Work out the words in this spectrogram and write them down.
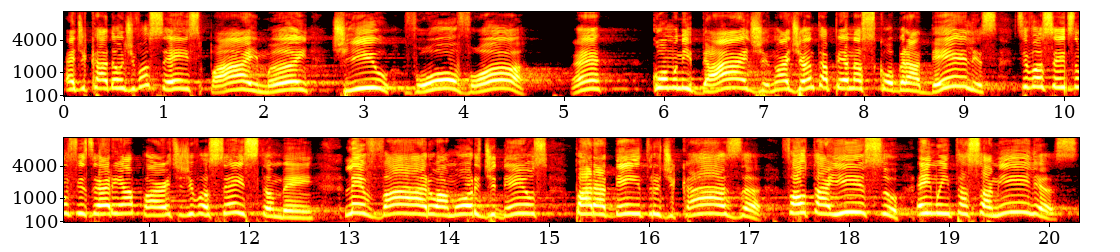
é de cada um de vocês, pai, mãe, tio, vovó, né? Comunidade, não adianta apenas cobrar deles, se vocês não fizerem a parte de vocês também. Levar o amor de Deus para dentro de casa, falta isso em muitas famílias.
